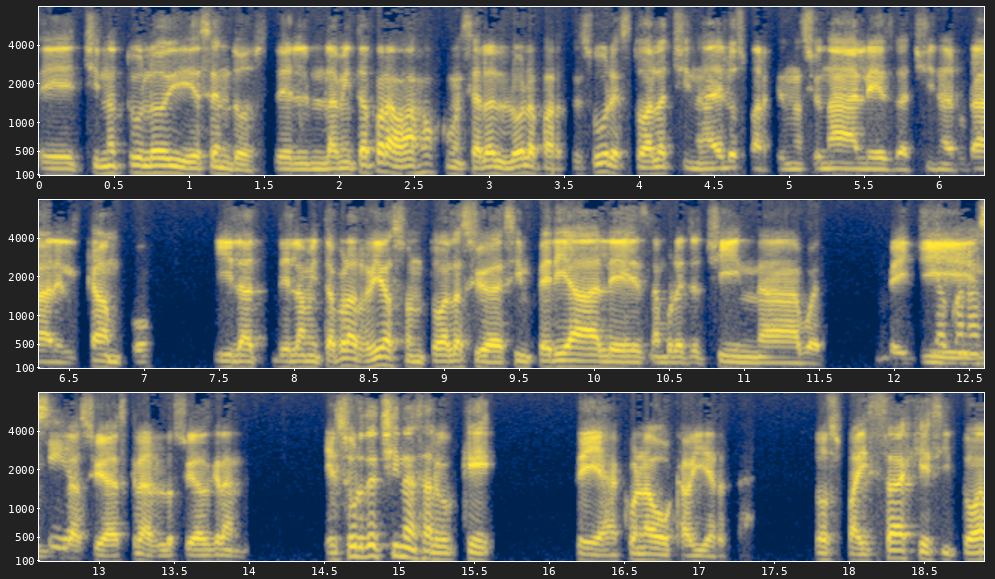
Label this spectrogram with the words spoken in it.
Eh, China tú lo divides en dos. De la mitad para abajo, como decía la, la parte sur, es toda la China de los parques nacionales, la China rural, el campo. Y la, de la mitad para arriba son todas las ciudades imperiales, la muralla china, Beijing, las ciudades, claro, las ciudades grandes. El sur de China es algo que te deja con la boca abierta los paisajes y todo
